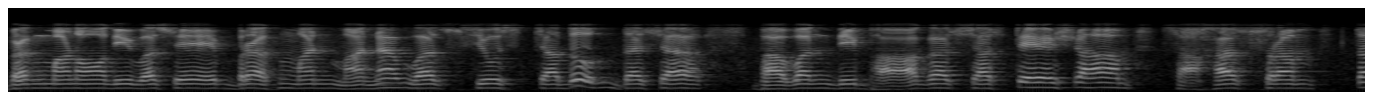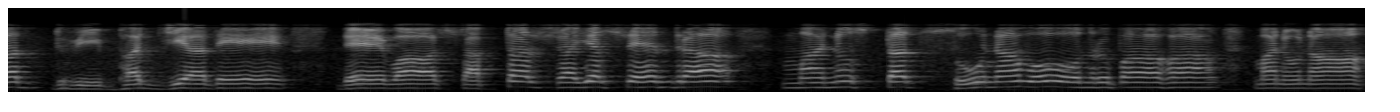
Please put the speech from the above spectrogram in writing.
ब्रह्मणो दिवसे ब्रह्मन्मनवस्युश्चतुर्दश भवन्ति भागशस्तेषां सहस्रं तद्विभज्यते। देवा सप्तर्षयस्येन्द्रा मनुस्तत्सूनवो नृपाः। मनुना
